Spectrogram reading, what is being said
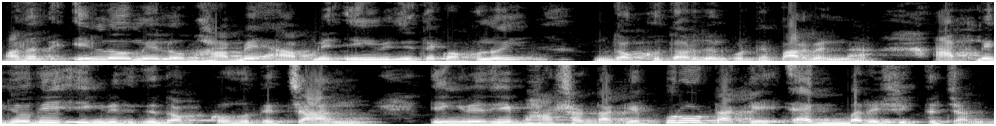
অর্থাৎ এলোমেলো ভাবে আপনি ইংরেজিতে কখনোই দক্ষতা অর্জন করতে পারবেন না। আপনি যদি ইংরেজিতে দক্ষ হতে চান, ইংরেজি ভাষাটাকে, পুরোটাকে একবারে শিখতে চান,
